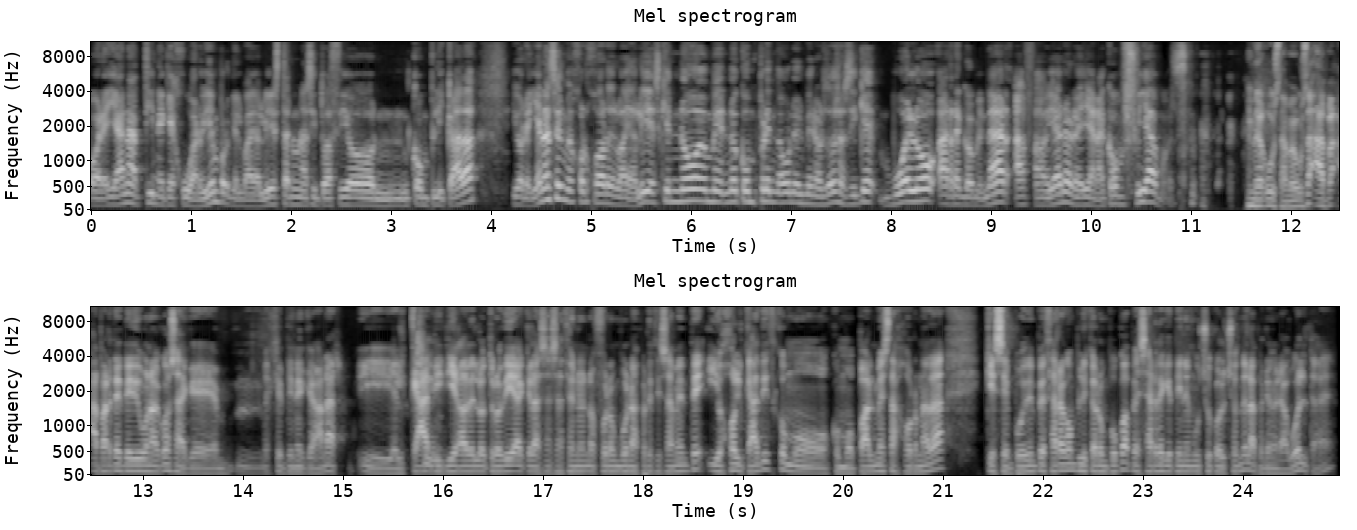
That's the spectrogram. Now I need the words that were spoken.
Orellana tiene que jugar bien porque el Valladolid está en una situación complicada y Orellana es el mejor jugador del Valladolid. Es que no, me- no comprendo aún el menos dos, así que vuelvo a recomendar a Fabián Orellana. Confiamos. Me gusta, me gusta. Apa- Aparte te digo una cosa, que mm, es que tiene que ganar. Y el Cádiz Sí. llega del otro día, que las sensaciones no fueron buenas precisamente. Y ojo, el Cádiz como, como palme esta jornada, que se puede empezar a complicar un poco a pesar de que tiene mucho colchón de la primera vuelta, ¿eh?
